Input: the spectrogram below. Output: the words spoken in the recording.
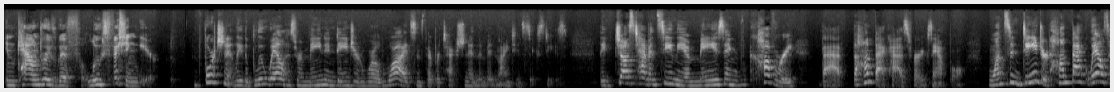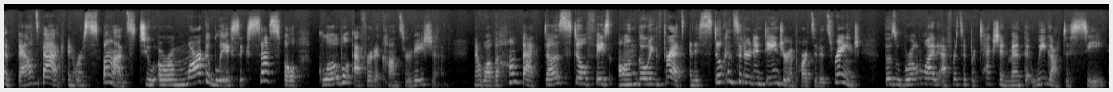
encounters with loose fishing gear. Unfortunately, the blue whale has remained endangered worldwide since their protection in the mid 1960s. They just haven't seen the amazing recovery that the humpback has, for example. Once endangered, humpback whales have bounced back in response to a remarkably successful global effort at conservation. Now, while the humpback does still face ongoing threats and is still considered in danger in parts of its range, those worldwide efforts at protection meant that we got to see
